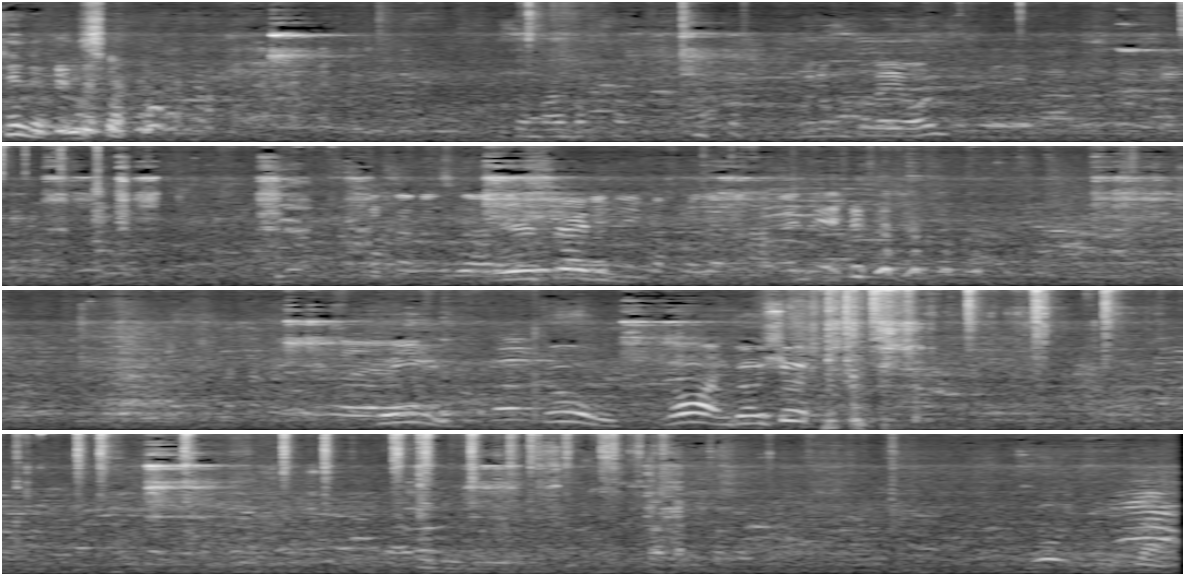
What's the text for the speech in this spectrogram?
Sino? Iso. Isang babaksak. Bulong pala yun. Players ready. Three, two, one, go shoot! That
